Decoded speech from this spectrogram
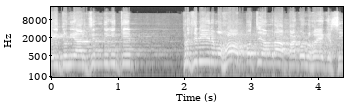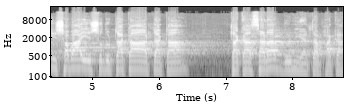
এই দুনিয়ার জিন্দিগিতে পৃথিবীর মহব্বতে আমরা পাগল হয়ে গেছি, সবাই শুধু টাকা টাকা। টাকা ছাড়া দুনিয়াটা ফাঁকা।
